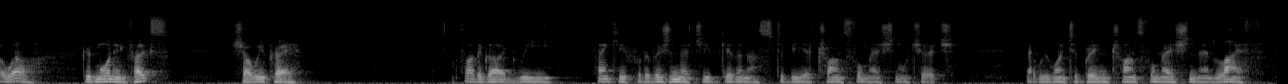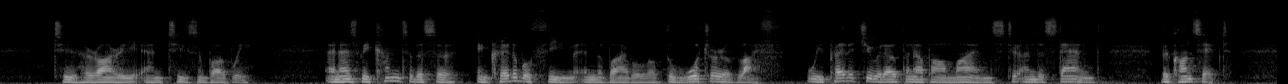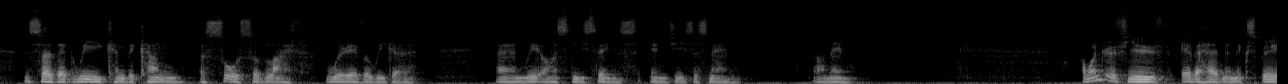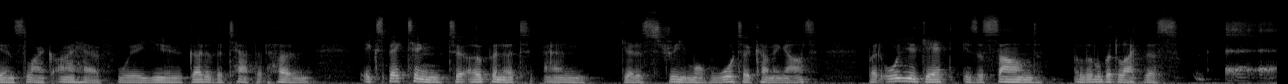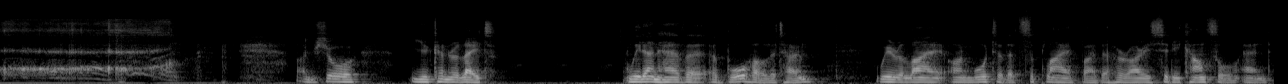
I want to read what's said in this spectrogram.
Oh, well, good morning, folks. Shall we pray? Father God, we thank you for the vision that you've given us to be a transformational church, that we want to bring transformation and life to Harare and to Zimbabwe. And as we come to this uh, incredible theme in the Bible of the water of life, we pray that you would open up our minds to understand the concept so that we can become a source of life wherever we go. And we ask these things in Jesus' name. Amen. I wonder if you've ever had an experience like I have where you go to the tap at home expecting to open it and get a stream of water coming out, but all you get is a sound a little bit like this. I'm sure you can relate. We don't have a, a borehole at home we rely on water that's supplied by the Harare City Council. And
